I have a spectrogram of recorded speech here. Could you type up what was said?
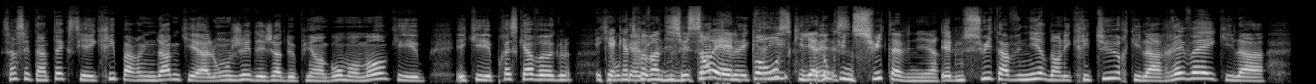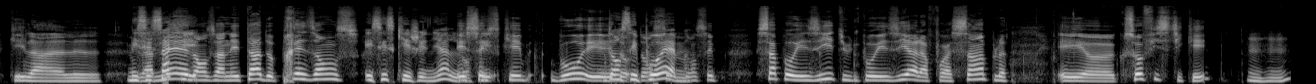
Ça, c'est un texte qui est écrit par une dame qui est allongée déjà depuis un bon moment qui est, et qui est presque aveugle. Et qui a Donc, elle- 98 c'est ça ans et elle écrit. pense qu'il y a donc Elle- une suite à venir. Et une suite à venir dans l'écriture qui la réveille, qui la, qui la, Mais la ça met est... dans un état de présence. Et c'est ce qui est génial. Et c'est ces- ce qui est beau et Dans ses poèmes. dans ses- sa poésie est une poésie à la fois simple et euh, sophistiquée. Mhm.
